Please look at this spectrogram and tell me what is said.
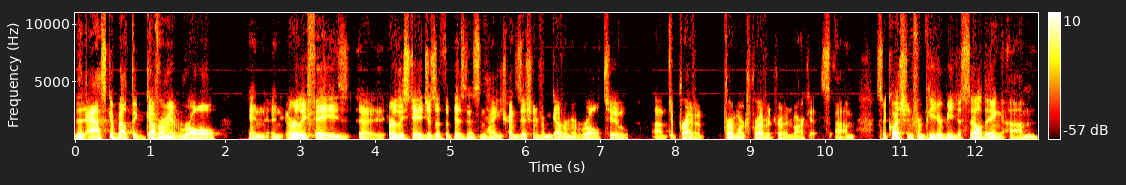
that ask about the government role in, in early phase, uh, early stages of the business and how you transition from government role to um, to private, more private driven markets. Um, so question from Peter B. de Selding, um,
